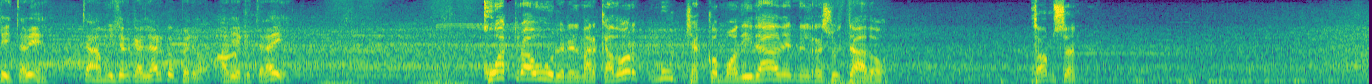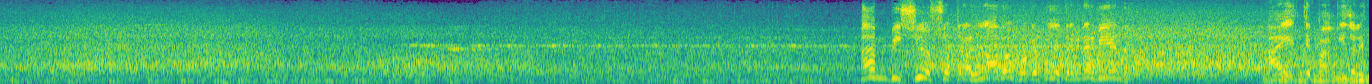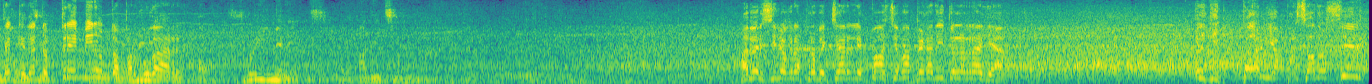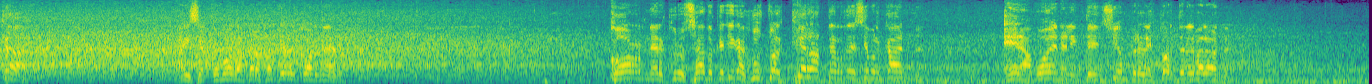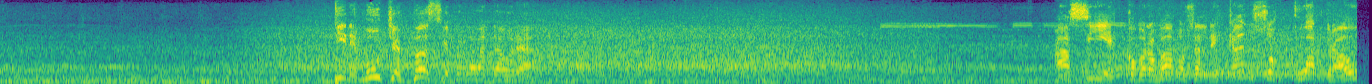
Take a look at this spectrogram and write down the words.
Sí, está bien. Estaba muy cerca del arco, pero había que estar ahí. 4 a 1 en el marcador, mucha comodidad en el resultado. Thompson. Ambicioso traslado, ojo que puede terminar bien. A este partido le están quedando 3 minutos por jugar. A ver si logra aprovechar el espacio, va pegadito en la raya. El disparo y ha pasado cerca. Ahí se acomoda para patear el córner. Córner cruzado que llega justo al cráter de ese volcán. Era buena la intención, pero les cortan el balón. Tiene mucho espacio por la banda ahora. Así es como nos vamos al descanso 4 a 1.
